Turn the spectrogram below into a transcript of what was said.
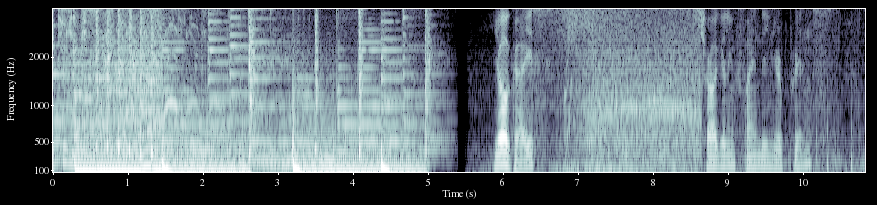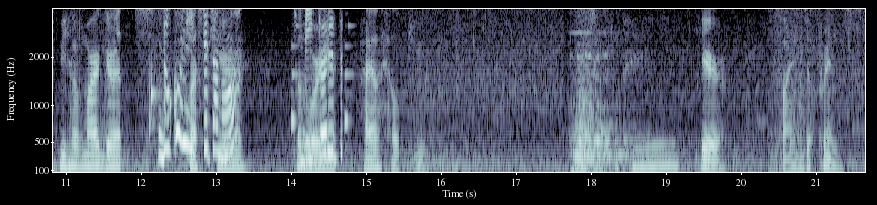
avec Elux. Yo guys, struggling finding your prince? We have Margaret. Don't worry, I'll help you. Okay, here, find the prince.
